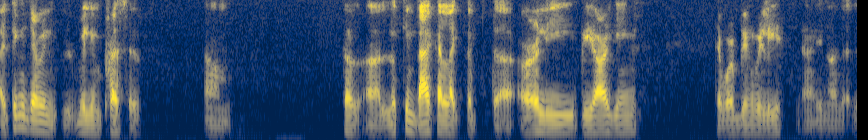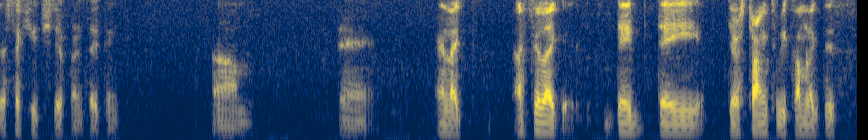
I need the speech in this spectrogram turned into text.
I think they're really, really impressive. Um, because uh, looking back at like the, the early VR games that were being released, uh, you know, there's a huge difference, I think. Um, and, and like, I feel like they they they're starting to become like this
